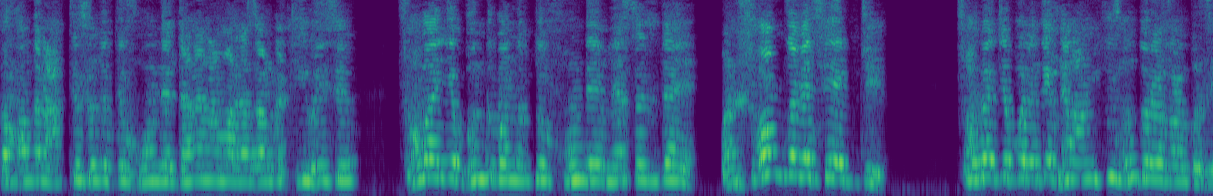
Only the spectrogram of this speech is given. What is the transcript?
তখন তারা আত্মীয় স্বজনকে ফোন দেয় জানেন আমার রেজাল্টটা কি হয়েছে। সবাইকে বন্ধু বান্ধবকে ফোন দেয় মেসেজ দেয়। মানে সব জায়গায় সে একটি সবাইকে বলে দেখেন আমি কি সুন্দর রেজাল্ট করছি।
